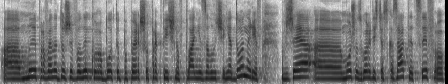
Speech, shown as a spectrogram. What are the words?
а, ми провели дуже велику роботу. По-перше, практично в плані залучення донорів. Вже е, можу з гордістю сказати цифру.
